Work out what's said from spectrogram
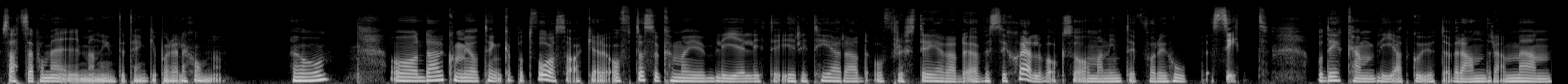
satsa på mig, men inte tänker på relationen. Jo, Och där kommer jag att tänka på två saker. Ofta så kan man ju bli lite irriterad och frustrerad över sig själv också om man inte får ihop sitt. Och det kan bli att gå ut över andra, men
